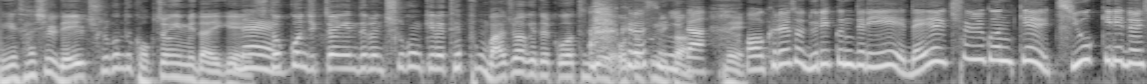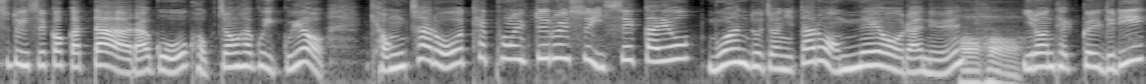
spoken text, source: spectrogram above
이게 사실 내일 출근도 걱정입니다. 이게 네. 수도권 직장인들은 출근길에 태풍 마주하게 될 것 같은데 어떻습니까? 그렇습니다. 네. 어, 그래서 누리꾼들이 내일 출근길 지옥길이 될 수도 있을 것 같다라고 걱정하고 있고요. 경차로 태풍을 뚫을 수 있을까요? 무한도전이 따로 없네요라는 아하. 이런 댓글들이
